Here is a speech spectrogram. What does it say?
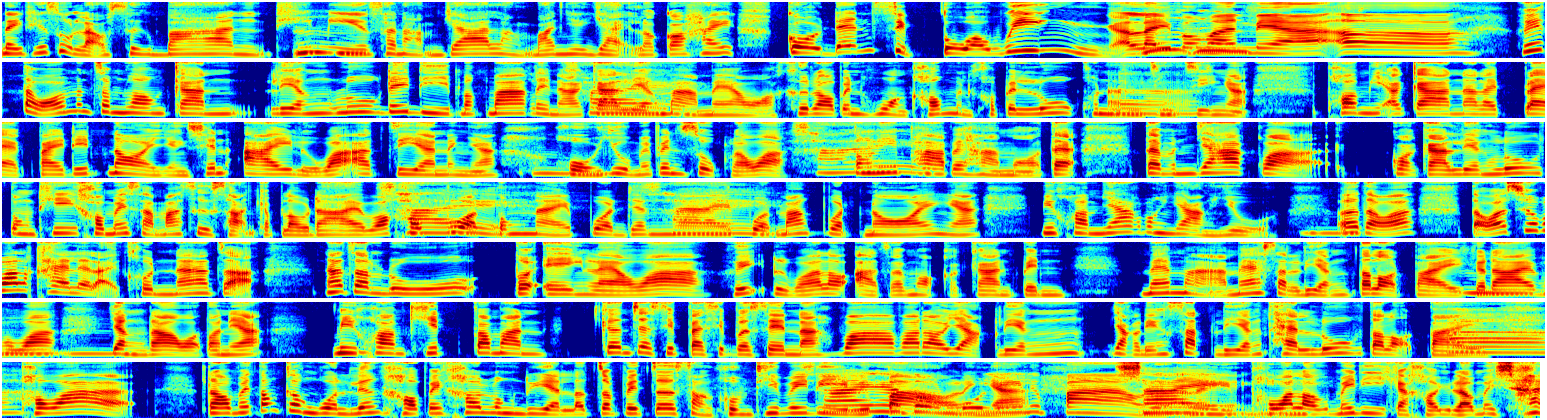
ในที่สุดแล้วซื้อบ้านที่มีสนามหญ้าหลังบ้านใหญ่ ๆ แล้วก็ให้โกลเด้นสิบตัววิ่งอะไรประมาณเนี้ยเออเฮ้ยแต่ว่ามันจำลองการเลี้ยงลูกได้ดีมากๆเลยนะใช่การเลี้ยงหมาแมวอะคือเราเป็นห่วงเขาเหมือนเขาเป็นลูกคนหนึ่งเออจริง ๆอะพอมีอาการอะไรแปลกไปนิดหน่อย อย่างเช่นไอหรือว่าอาเจียนอย่างเงี้ย โหอยู่ไม่เป็นสุขแล้วอะใช่ต้องรีบพาไปหาหมอ แต่แต่มันยากกว่า กว่าการเลี้ยงลูกตรงที่เขาไม่สามารถสื่อสารกับเราได้ ว่าเขาใช่ปวดตรงไหนปวดยังไงใช่ปวดมากปวดน้อยอย่างเงี้ย มีความยากบางอย่างอยู่ เออแต่ว่าแต่ว่าเชื่อว่าใครหลาย ๆ คนน่าจะน่าจะรู้ตัวเองแล้วว่าเฮ้ยหรือว่าเราอาจจะเหมาะกับการเป็นแม่หมาแม่สัตว์เลี้ยงตลอดไปก็ได้ เพราะว่าอย่างเราอะตอนเนี้ยมีความคิดประมาณเกิน 70-80%นะว่าว่าเราอยากเลี้ยงอยากเลี้ยงสัตว์เลี้ยงแทนลูกตลอดไปอ่า เพราะว่าเราไม่ต้องกังวลเรื่องเขาไปเข้าโรงเรียน เราจะไปเจอสังคมที่ไม่ดีหรือเปล่าใช่โดนอะไรบูลเงี้ลี่ยหรือเปล่าใช่หออไอย่งงี้เพราะว่าเราไม่ดีกับเขาอยู่แล้วไม่ใช่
